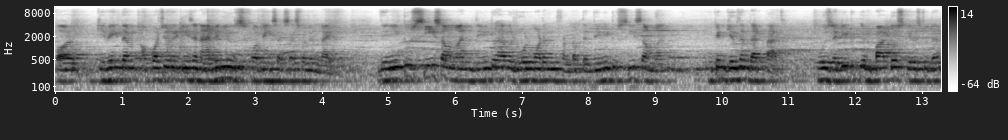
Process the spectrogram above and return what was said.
for giving them opportunities and avenues for being successful in life they need to see someone they need to have a role model in front of them they need to see someone who can give them that path who's ready to impart those skills to them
